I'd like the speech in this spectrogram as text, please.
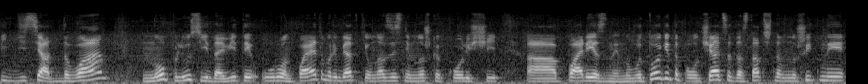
52, но плюс ядовитый урон. Поэтому, ребятки, у нас здесь немножко колющий а, порезанный. Но в итоге-то получается достаточно внушительные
